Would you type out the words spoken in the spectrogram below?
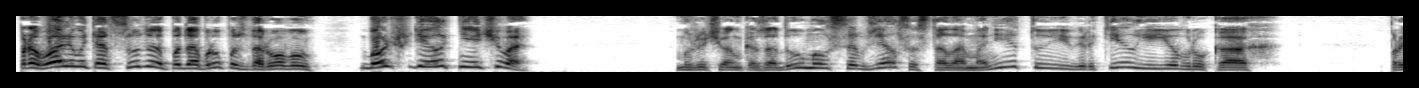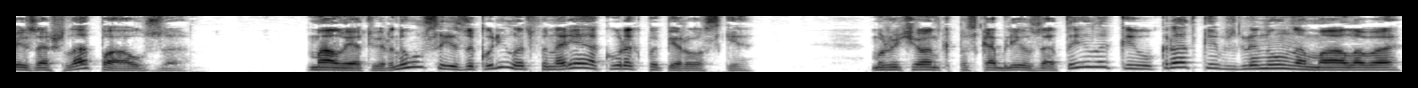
Проваливать отсюда по добру, по здорову. Больше делать нечего. Мужичонка задумался, взял со стола монету и вертел ее в руках. Произошла пауза. Малый отвернулся и закурил от фонаря окурок папироски. Мужичонка поскоблил затылок и украдкой взглянул на Малого.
